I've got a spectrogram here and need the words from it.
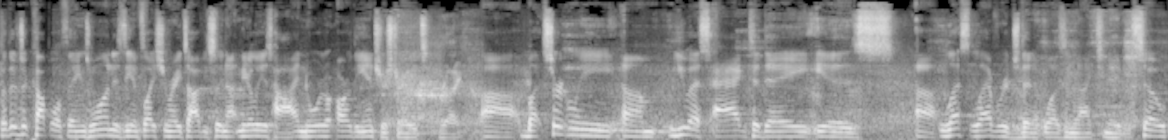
But there's a couple of things. One is the inflation rate's obviously not nearly as high, nor are the interest rates. Right. Uh, but certainly, um, U.S. ag today is uh, less leverage than it was in the 1980s. So,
